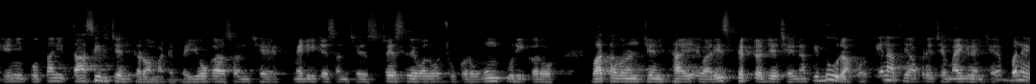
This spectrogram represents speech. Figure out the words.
કે એની પોતાની તાસીર ચેન્જ કરવા માટે ભાઈ યોગાસન છે મેડિટેશન છે સ્ટ્રેસ લેવલ ઓછું કરો ઊંઘ પૂરી કરો વાતાવરણ ચેન્જ થાય એવા રિસ્ક ફેક્ટર જે છે એનાથી દૂર રાખો. એનાથી આપણે છે માઇગ્રેન છે બને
